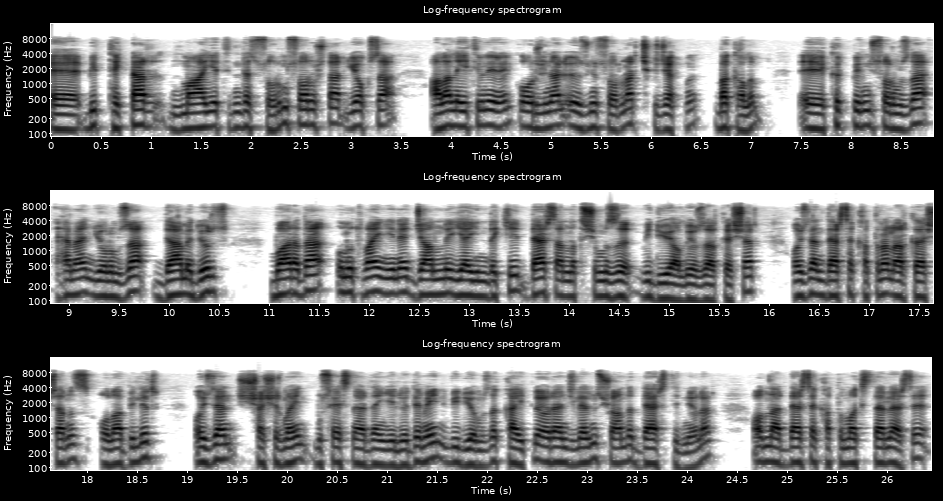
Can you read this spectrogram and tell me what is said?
e, bir tekrar mahiyetinde soru mu sormuşlar yoksa alan eğitimine yönelik orijinal özgün sorular çıkacak mı? Bakalım. E, 41. sorumuzda hemen yolumuza devam ediyoruz. Bu arada unutmayın yine canlı yayındaki ders anlatışımızı videoya alıyoruz arkadaşlar. O yüzden derse katılan arkadaşlarınız olabilir. O yüzden şaşırmayın bu ses nereden geliyor demeyin. Videomuzda kayıtlı öğrencilerimiz şu anda ders dinliyorlar. Onlar derse katılmak isterlerse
